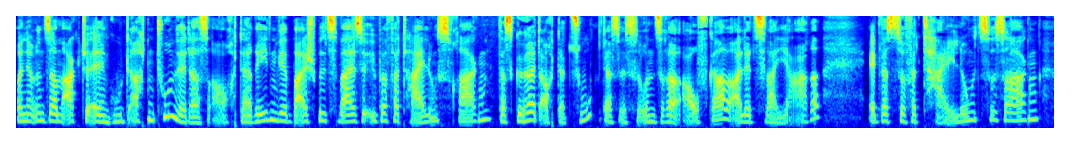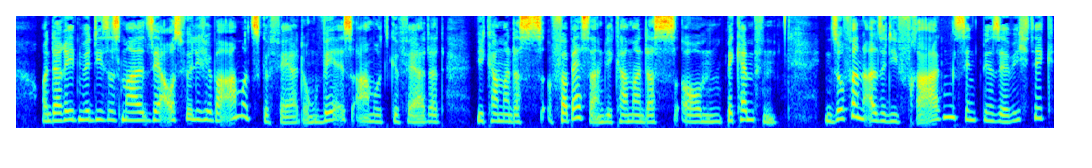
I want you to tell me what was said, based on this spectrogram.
Und in unserem aktuellen Gutachten tun wir das auch. Da reden wir beispielsweise über Verteilungsfragen. Das gehört auch dazu. Das ist unsere Aufgabe, alle zwei Jahre etwas zur Verteilung zu sagen. Und da reden wir dieses Mal sehr ausführlich über Armutsgefährdung. Wer ist armutgefährdet? Wie kann man das verbessern? Wie kann man das ähm, bekämpfen? Insofern also die Fragen sind mir sehr wichtig.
